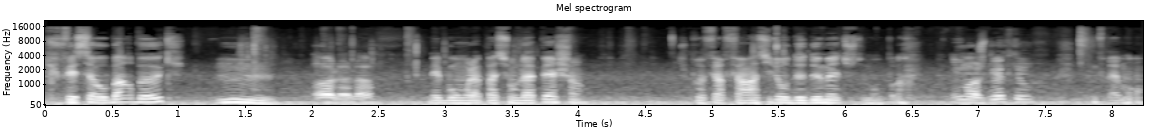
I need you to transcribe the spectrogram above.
Tu fais ça au barbecue. Hmm. Oh là là. Mais bon, la passion de la pêche. Hein. Je préfère faire un silure de 2 mètres, je te mens pas. Il mange mieux que nous. Vraiment.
